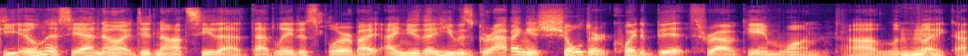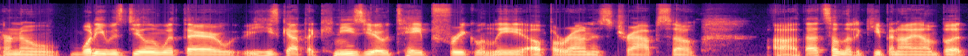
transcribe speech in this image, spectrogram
The illness, yeah, no, I did not see that that latest blurb. I, I knew that he was grabbing his shoulder quite a bit throughout game one. Uh, looked mm-hmm. like I don't know what he was dealing with there. He's got the kinesio tape frequently up around his trap, so uh, that's something to keep an eye on. But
